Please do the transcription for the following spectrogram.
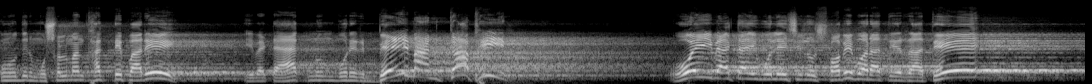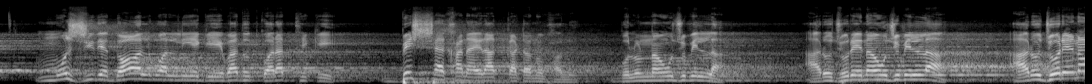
কোনোদিন মুসলমান থাকতে পারে? এ বেটা এক নম্বরের বেইমান কাফির। ওই বেটাই বলেছিল, সবে বরাতের রাতে মসজিদে দল বল নিয়ে গিয়ে ইবাদত করার থেকে বেশ্যাখানায় রাত কাটানো ভালো। বলুন না উজুবিল্লা আরও জোরে না উজুবিল্লা আরও জোরে না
